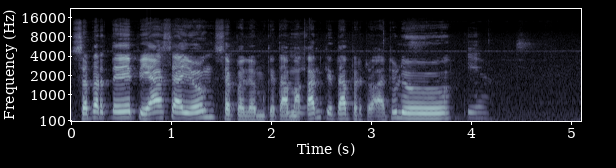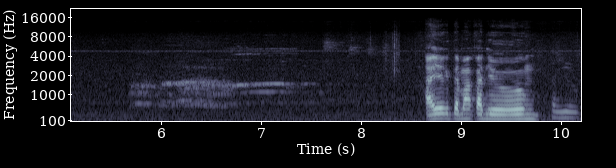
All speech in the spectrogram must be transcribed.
Seperti biasa Yung, sebelum kita Iya. makan kita berdoa dulu. Iya. Ayo kita makan Yung. Ayo.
